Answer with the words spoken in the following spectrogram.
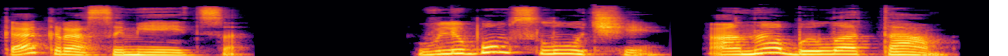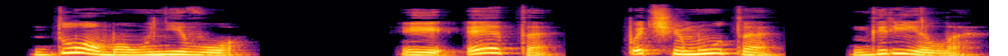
как раз имеется. В любом случае, она была там, дома у него. И это почему-то грело.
